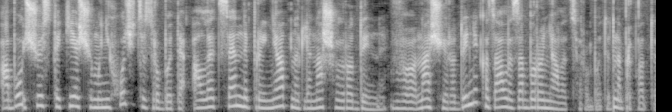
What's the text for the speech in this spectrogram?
Або щось таке, що мені хочеться зробити, але це неприйнятно для нашої родини. В нашій родині казали, забороняли це робити. Наприклад,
